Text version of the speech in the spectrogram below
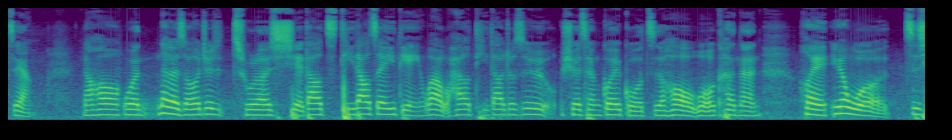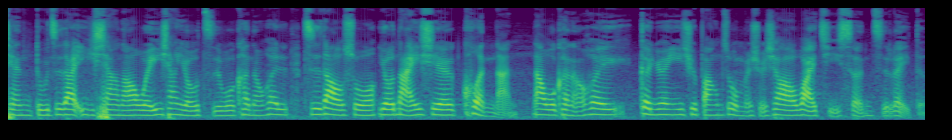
这样。然后我那个时候就除了写到提到这一点以外，我还有提到就是学成归国之后，我可能会因为我之前独自在异乡，然后为异乡游子，我可能会知道说有哪一些困难，那我可能会更愿意去帮助我们学校外籍生之类的。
